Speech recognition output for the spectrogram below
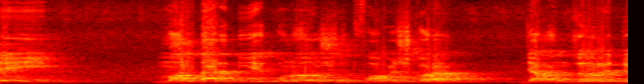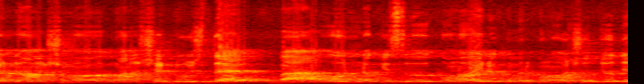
এই মলদার দিয়ে কোনো ওষুধ প্রবেশ করান, যেমন জ্বরের জন্য অনেক সময় মানুষের ডুস দেয় বা অন্য কিছু কোনো এরকমের কোনো ওষুধ যদি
